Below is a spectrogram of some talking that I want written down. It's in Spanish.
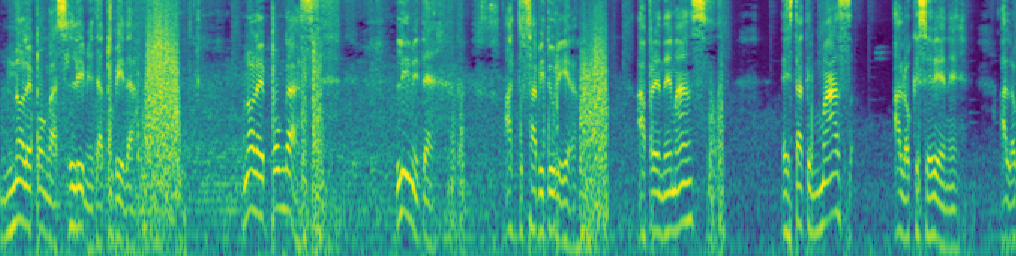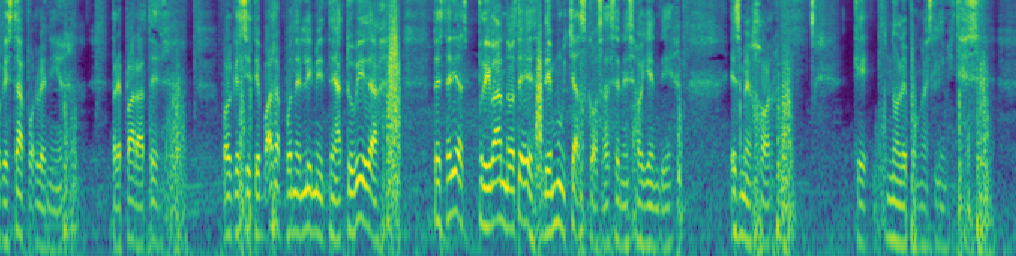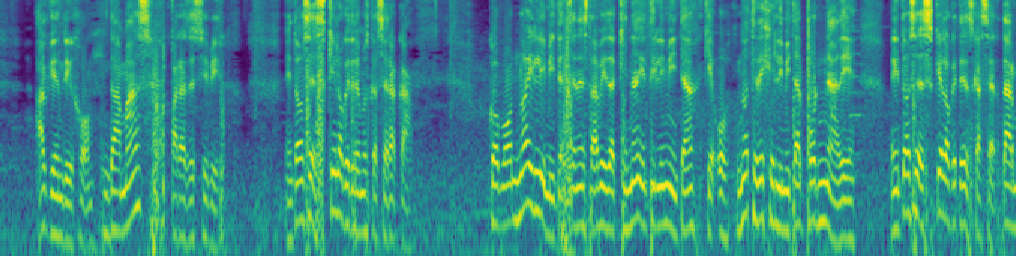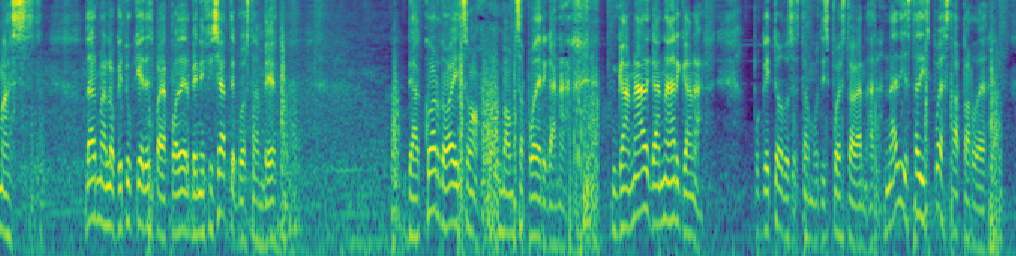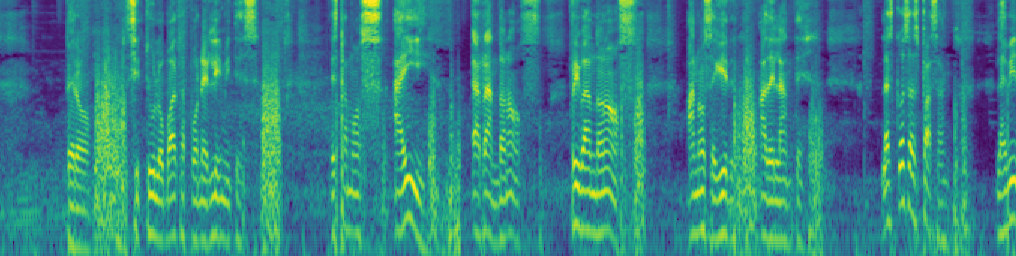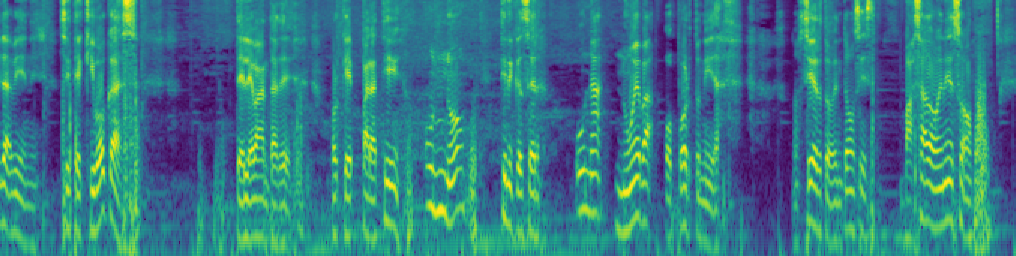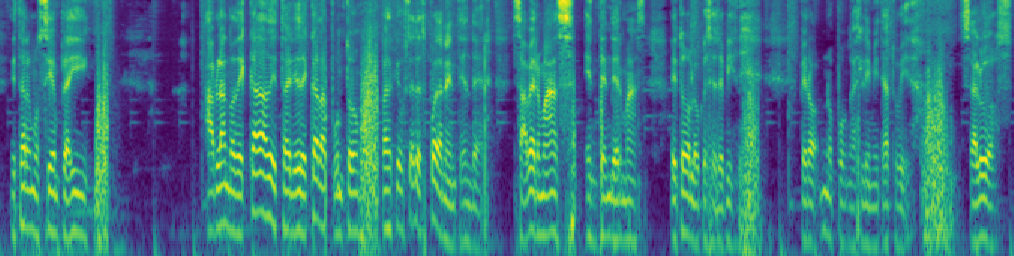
No le pongas límite a tu vida. No le pongas límite a tu sabiduría. Aprende más. Estate más a lo que se viene, a lo que está por venir. Prepárate. Porque si te vas a poner límite a tu vida, te estarías privándote de muchas cosas en eso hoy en día. Es mejor que no le pongas límites. Alguien dijo, da más para recibir. Entonces, ¿qué es lo que tenemos que hacer acá? Como no hay límites en esta vida, que nadie te limita, que no te dejes limitar por nadie, entonces, ¿qué es lo que tienes que hacer? Dar más. Dar más lo que tú quieres para poder beneficiarte vos también. De acuerdo a eso, vamos a poder ganar. Ganar, ganar, ganar. Porque todos estamos dispuestos a ganar. Nadie está dispuesto a perder. Pero si tú lo vas a poner límites, estamos ahí errándonos, privándonos a no seguir adelante. Las cosas pasan, la vida viene. Si te equivocas, te levántate. Porque para ti un no tiene que ser una nueva oportunidad. ¿No es cierto? Entonces, basado en eso, estaremos siempre ahí hablando de cada detalle, de cada punto, para que ustedes puedan entender, saber más, entender más de todo lo que se le viene. Pero no pongas límite a tu vida. Saludos.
